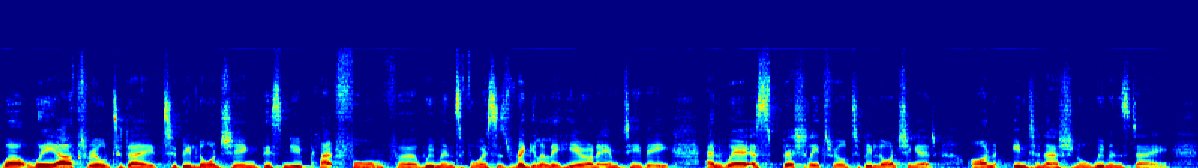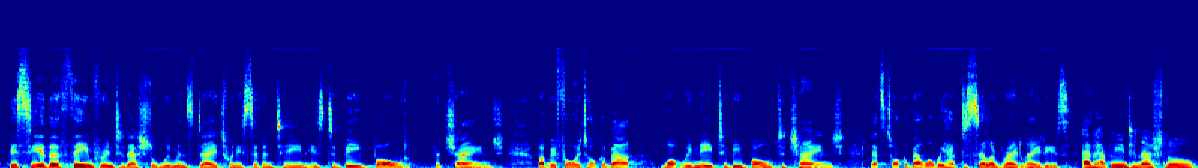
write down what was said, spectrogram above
Well, we are thrilled today to be launching this new platform for women's voices regularly here on EMTV, and we're especially thrilled to be launching it on International Women's Day. This year, the theme for International Women's Day 2017 is to be bold for change. But before we talk about what we need to be bold to change, let's talk about what we have to celebrate, ladies. And happy International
